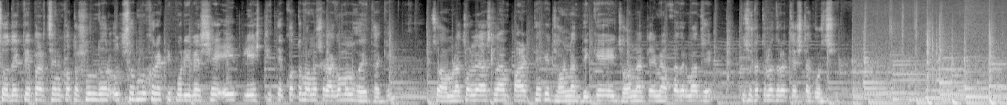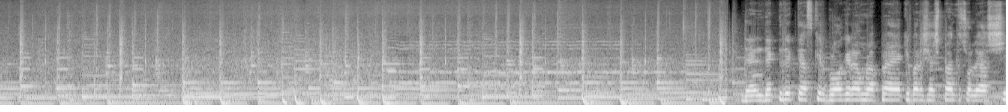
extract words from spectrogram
সো দেখতে পাচ্ছেন কত সুন্দর উৎসব মুখর একটি পরিবেশে এই প্লেসটিতে কত মানুষের আগমন হয়ে থাকে। সো আমরা চলে আসলাম পার্ক থেকে ঝর্ণার দিকে। এই ঝর্ণাটি আমি আপনাদের মাঝে কিছুটা তুলে ধরার চেষ্টা করছি। দেন দেখতে দেখতে আজকের ব্লগের আমরা প্রায় একেবারে শেষ প্রান্তে চলে আসছি।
